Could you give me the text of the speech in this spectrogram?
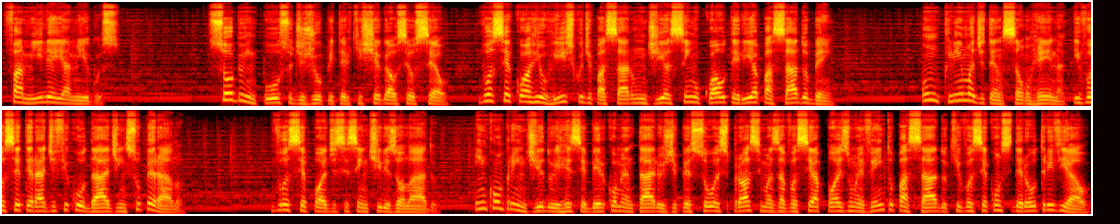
Família e amigos. Sob o impulso de Júpiter que chega ao seu céu, você corre o risco de passar um dia sem o qual teria passado bem. Um clima de tensão reina e você terá dificuldade em superá-lo. Você pode se sentir isolado, incompreendido e receber comentários de pessoas próximas a você após um evento passado que você considerou trivial,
